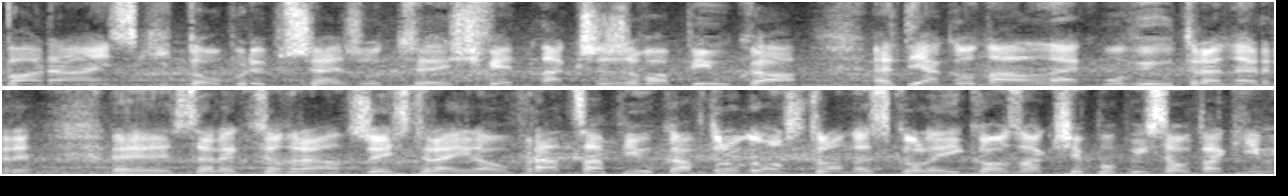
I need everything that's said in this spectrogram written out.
Barański, dobry przerzut, świetna krzyżowa piłka, diagonalna, jak mówił trener selekcjoner Andrzej Strejlał. Wraca piłka w drugą stronę, z kolei Kozak się popisał takim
